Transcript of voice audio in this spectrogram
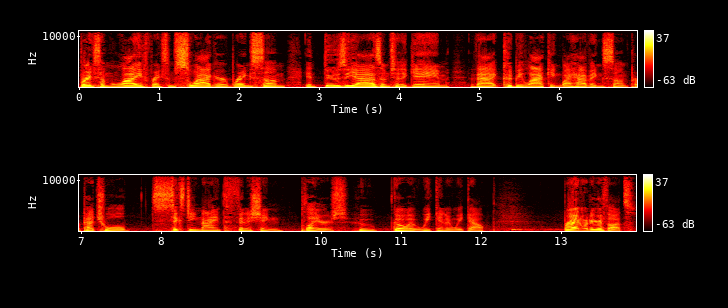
bring some life, bring some swagger, bring some enthusiasm to the game that could be lacking by having some perpetual 69th finishing players who go week in and week out. Brian, what are your thoughts?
